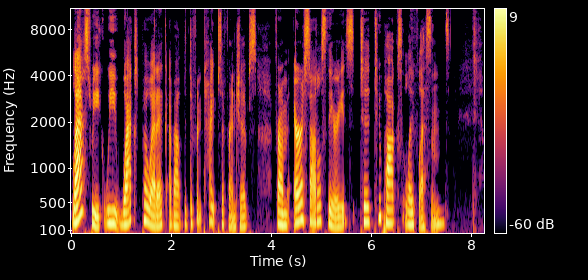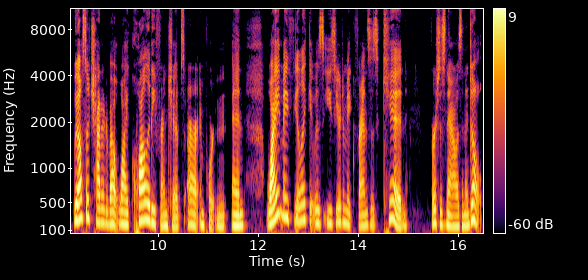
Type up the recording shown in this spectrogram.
Last week, we waxed poetic about the different types of friendships, from Aristotle's theories to Tupac's life lessons. We also chatted about why quality friendships are important and why it may feel like it was easier to make friends as a kid versus now as an adult.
